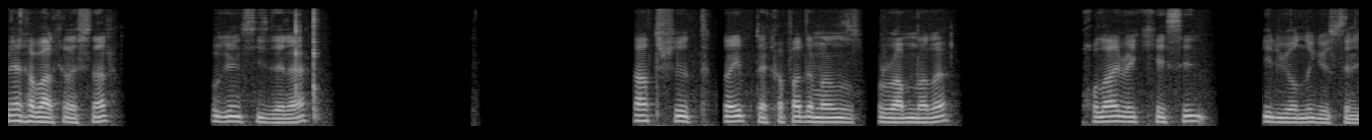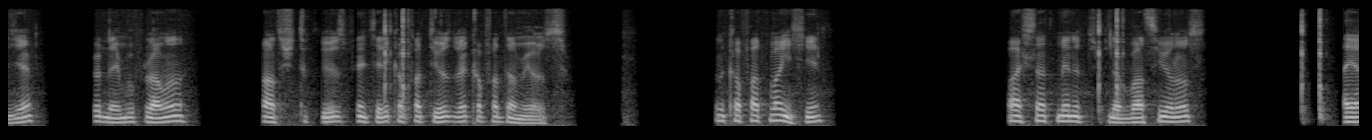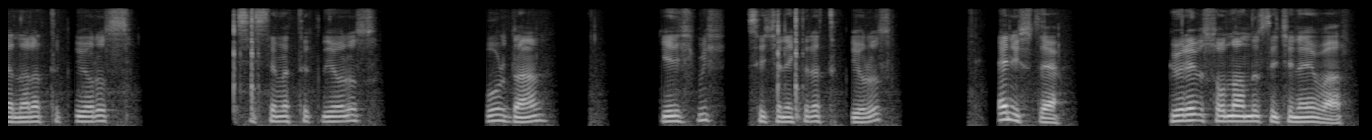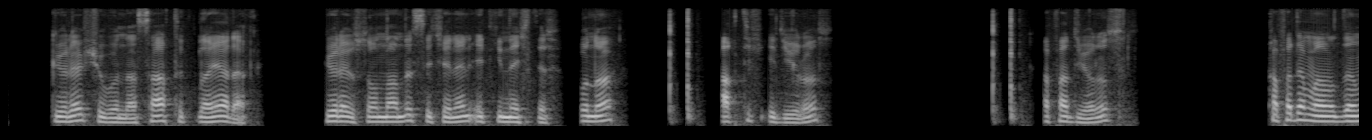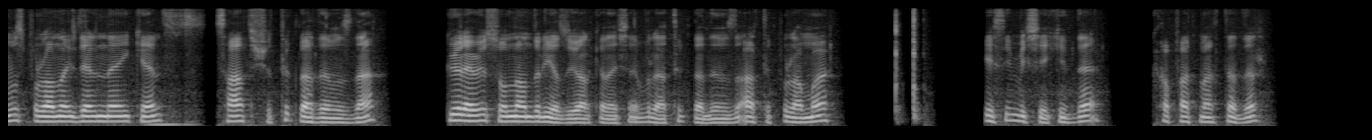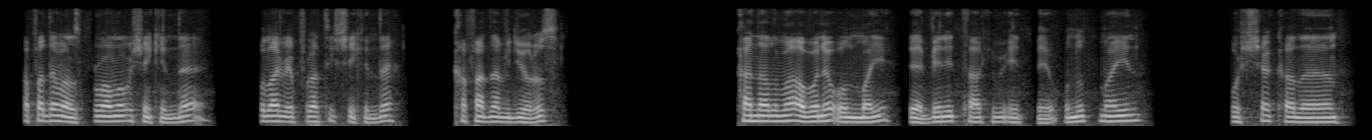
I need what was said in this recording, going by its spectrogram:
Merhaba arkadaşlar. Bugün sizlere sağ tuşu tıklayıp da kapatamaz programları kolay ve kesin bir yolunu göstereceğim. Örneğin bu programı sağ tuşu tıklıyoruz, pencereyi kapatıyoruz ve kapatamıyoruz. Bunu kapatmak için başlat menü tuşuna basıyoruz. Ayarlara tıklıyoruz sisteme tıklıyoruz. Buradan gelişmiş seçeneklere tıklıyoruz. En üstte görev sonlandır seçeneği var. Görev çubuğuna sağ tıklayarak görev sonlandır seçeneğini etkinleştir. Bunu aktif ediyoruz. Kapatıyoruz. Kapatamadığımız programlar üzerindeyken sağ tuşu tıkladığımızda görevi sonlandır yazıyor arkadaşlar. Buraya tıkladığınızda artık programı kesin bir şekilde kapatmaktadır. Kapatamaz programı bu şekilde kolay ve pratik şekilde kapatabiliyoruz. Kanalıma abone olmayı ve beni takip etmeyi unutmayın. Hoşça kalın.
